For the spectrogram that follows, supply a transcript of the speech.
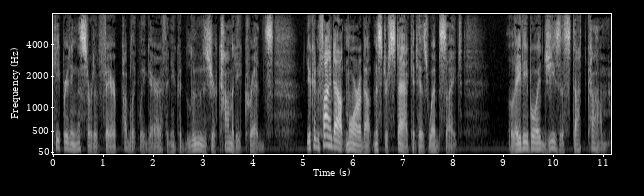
Keep reading this sort of fare publicly, Gareth, and you could lose your comedy creds. You can find out more about Mr. Stack at his website, ladyboyjesus.com.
